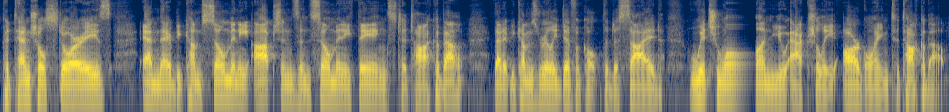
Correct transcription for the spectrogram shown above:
potential stories, and there become so many options and so many things to talk about that it becomes really difficult to decide which one you actually are going to talk about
